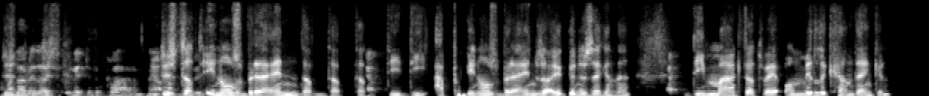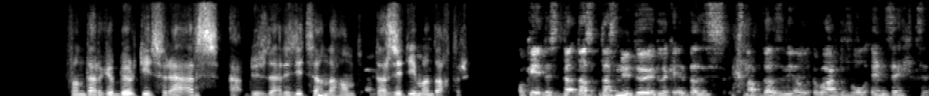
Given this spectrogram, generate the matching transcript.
Dus- maar daarmee, dat dus- is te verklaren. Ja, dus dat absoluut. in ons brein, dat, dat, dat, Ja. die, die app in ons brein zou je kunnen zeggen, hè, die maakt dat wij onmiddellijk gaan denken van daar gebeurt iets raars, ah, dus daar is iets aan de hand, daar zit iemand achter. Oké, dus dat, dat, is, dat is nu duidelijk. Hè? Dat is, ik snap, dat is een heel waardevol inzicht.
